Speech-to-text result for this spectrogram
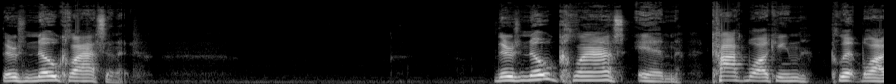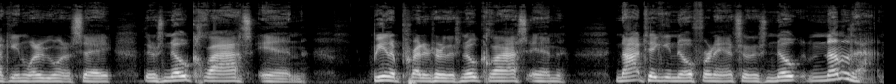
There's no class in it. There's no class in cock blocking, clip blocking, whatever you want to say. There's no class in being a predator. There's no class in not taking no for an answer. There's no none of that.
